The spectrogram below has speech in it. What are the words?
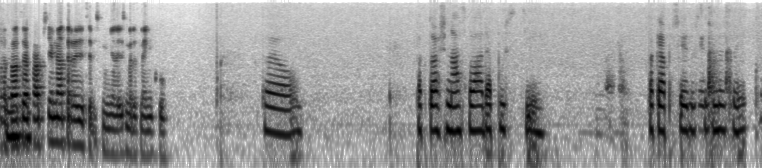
Ale byla to taková příjemná tradice, jsme měli zmrzlinku. To jo. Tak to až nás vláda pustí. Tak já přijedu si zmrzlinku.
